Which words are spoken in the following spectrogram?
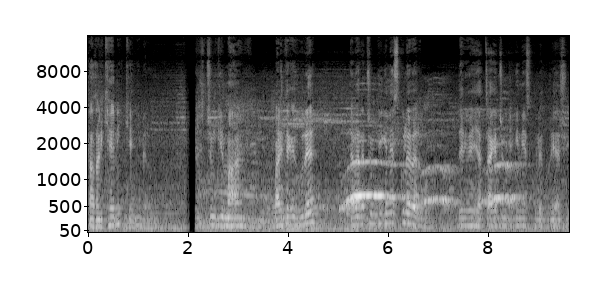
তাড়াতাড়ি খেয়ে নিই খেয়ে নিই বেরোবো। চুমকির মা বাড়ি থেকে ঘুরে এবারে চুমকি কিনে স্কুলে বেরোবো। দেরি হয়ে যাচ্ছে। আগে চুমকি কিনে স্কুলে ঘুরে আসি।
